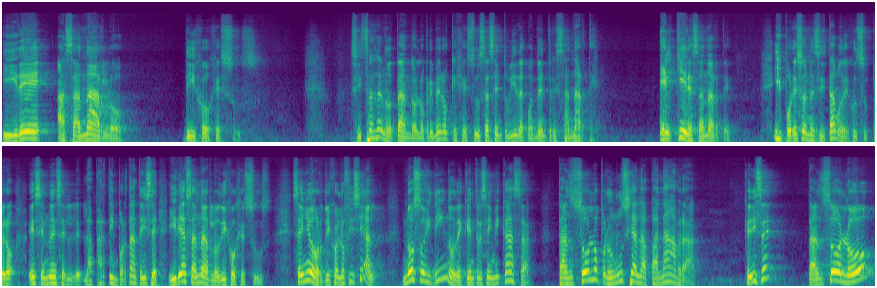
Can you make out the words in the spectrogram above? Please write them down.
Iré a sanarlo, dijo Jesús. Si estás anotando, lo primero que Jesús hace en tu vida cuando entres es sanarte. Él quiere sanarte. Y por eso necesitamos de Jesús. Pero esa no es la parte importante. Dice, iré a sanarlo, dijo Jesús. Señor, dijo el oficial, no soy digno de que entres en mi casa tan solo pronuncia la palabra. ¿Qué dice? Tan solo...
